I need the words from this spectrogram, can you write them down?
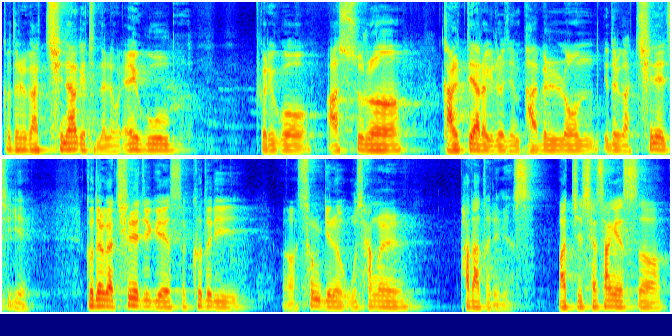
그들과 친하게 지내려고 애굽 그리고 아수르 갈대아로 이루어진 바벨론 이들과 친해지기 그들과 친해지기 위해서 그들이 어, 섬기는 우상을 받아들이면서 마치 세상에서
